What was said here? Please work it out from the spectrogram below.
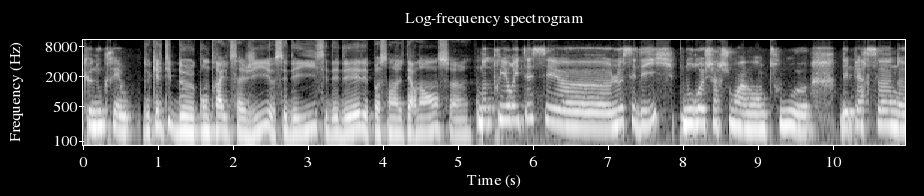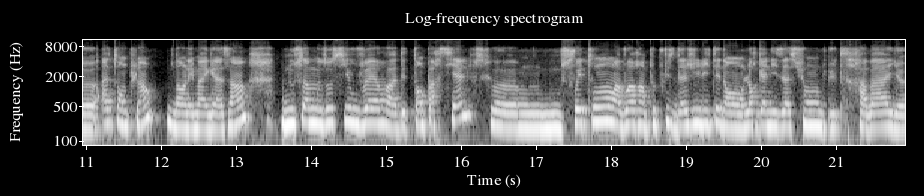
que nous créons. De quel type de contrat il s'agit CDI, CDD, des postes en alternance Notre priorité, c'est le CDI. Nous recherchons avant tout des personnes à temps plein dans les magasins. Nous sommes aussi ouverts à des temps partiels parce que euh, nous souhaitons avoir un peu plus d'agilité dans l'organisation du travail euh,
